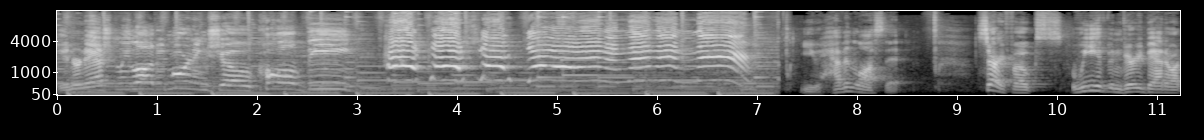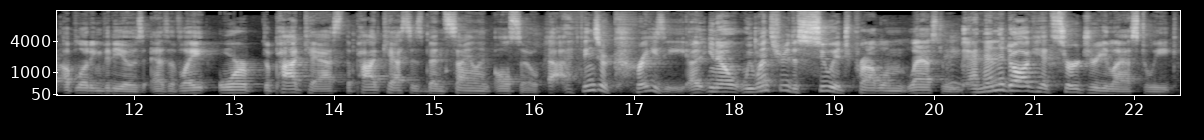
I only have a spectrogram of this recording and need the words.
internationally lauded morning show called the. You haven't lost it. Sorry, folks. We have been very bad about uploading videos as of late, or the podcast. The podcast has been silent also. Uh, things are crazy. Uh, you know, we went through the sewage problem last week, and then the dog had surgery last week.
